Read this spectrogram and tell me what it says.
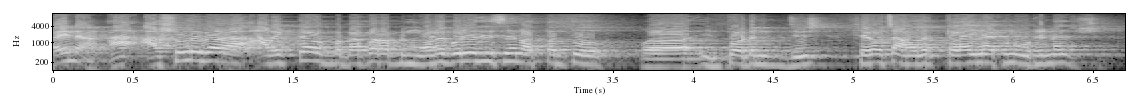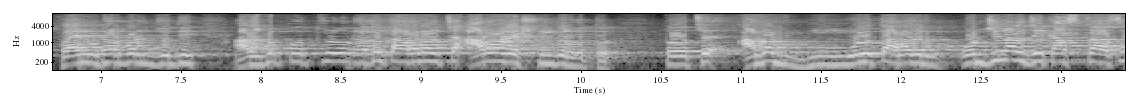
তাই না? আসলে আরেকটা ব্যাপার আপনি মনে করিয়ে দিয়েছেন অত্যন্ত ইম্পর্টেন্ট জিনিস সেটা হচ্ছে আমাদের ক্লায়েন্ট এখনও উঠে না। ক্লায়েন্ট ওঠার পর যদি আসবাবপত্র হতো তাহলে হচ্ছে আরও অনেক সুন্দর হতো। তো হচ্ছে আমরা মূলত আমাদের অরিজিনাল যে কাজটা আছে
